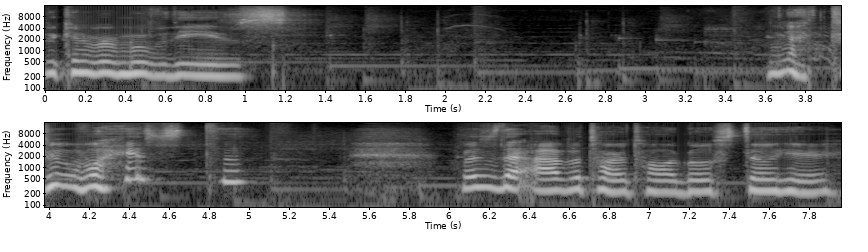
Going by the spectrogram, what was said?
we can remove these why is the why is the avatar toggle still here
